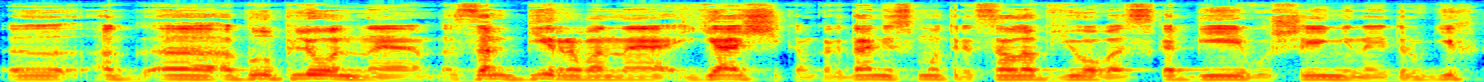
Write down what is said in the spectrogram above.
э, э оглупленное, зомбированное ящиком, когда они смотрят Соловьева, Скобееву, Шейнина и других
